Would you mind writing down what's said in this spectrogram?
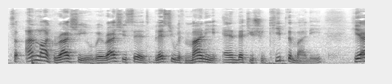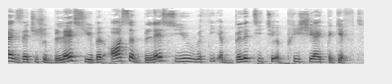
So unlike Rashi, where Rashi said, bless you with money and that you should keep the money, here is that you should bless you, but also bless you with the ability to appreciate the gift,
